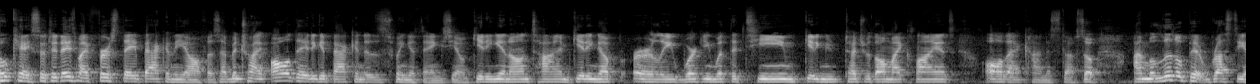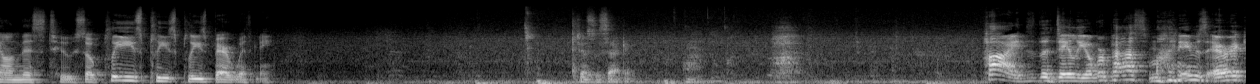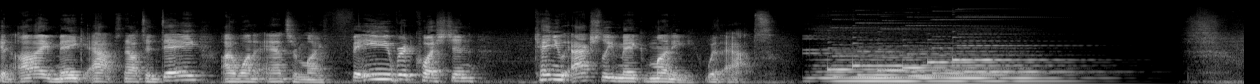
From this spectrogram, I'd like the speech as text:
Okay, so today's my first day back in the office. I've been trying all day to get back into the swing of things. You know, getting in on time, getting up early, working with the team, getting in touch with all my clients, all that kind of stuff. So I'm a little bit rusty on this too. So please, please, please bear with me. Just a second. Hi, this is the Daily Overpass. My name is Eric and I make apps. Now today I want to answer my favorite question can you actually make money with apps?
